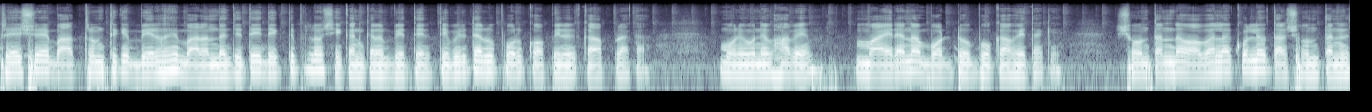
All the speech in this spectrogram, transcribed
ফ্রেশ হয়ে বাথরুম থেকে বের হয়ে বারান্দায় যেতেই দেখতে পেল সেখানকার বেতের টেবিলটার উপর কপের কাপ রাখা। মনে মনে ভাবে, মায়েরা না বড্ড বোকা হয়ে থাকে। সন্তানরা অবহেলা করলেও তার সন্তানের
